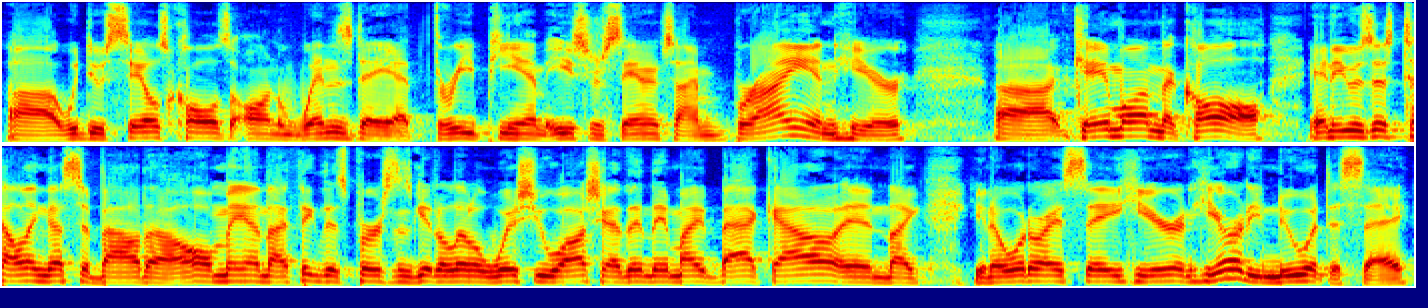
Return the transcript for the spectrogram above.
uh, we do sales calls on Wednesday at 3 p.m. Eastern Standard Time. Brian here uh, came on the call and he was just telling us about, uh, oh man, I think this person's getting a little wishy washy. I think they might back out, and like, you know, what do I say here? And he already knew what to say.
